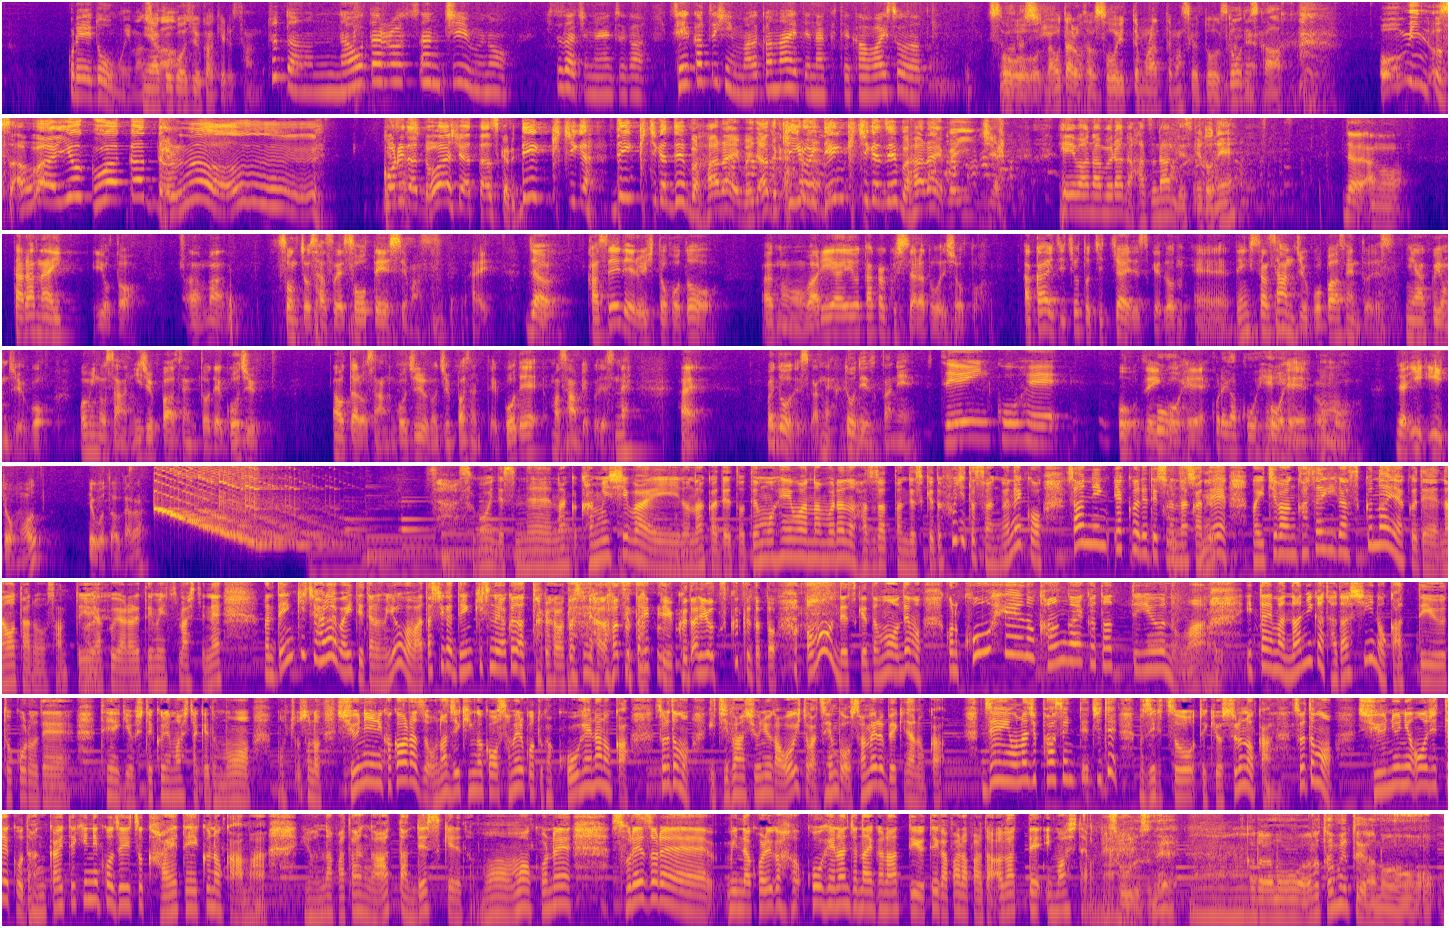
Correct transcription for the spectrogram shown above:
これどう思いますか？250×3 ちょっとあの直太朗さんチームの人たちのやつが生活費賄えてなくてかわいそうだと思う。そう直太朗さんそう言ってもらってますけどどうですか、ね、どうですか？おみのさんはよくわかっとるの。これだとわしは助かる。電吉が電吉が全部払えばいい。あと黄色い電吉が全部払えばいいんじゃ平和な村のはずなんですけどね。じゃああの足らないよと。あまあ村長さすがに想定してます。はい。じゃあ稼いでる人ほどあの割合を高くしたらどうでしょうと赤い字ちょっとちっちゃいですけど、えー、電気さん35%です。245荻野さん20%で50直太朗さん50の10%で5で、まあ、300ですね。はい。これどうですかね？どうですかね？全員公平。お全員公平。これが公平。公平、うん、じゃあいいいいと思う？ってことかな？ごいですね。なんか紙芝居の中でとても平和な村のはずだったんですけど藤田さんがねこう3人役が出てくる中で、ね、まあ、一番稼ぎが少ない役で直太朗さんという役をやられてましてね、はい、まあ、電気賃払えばいいって言ったのも要は私が電気賃の役だったから私に払わせたいっていうくだりを作ってたと思うんですけどもでもこの公平の考え方っていうのは、はい、一体まあ何が正しいのかっていうところで定義をしてくれましたけどももうちょっとその収入に関わらず同じ金額を納めることが公平なのかそれとも一番収入が多い人が全部納めるべきなのか全員同じパーセンテージで税率を適用するのか、うん、それとも収入に応じてこう段階的にこう税率を変えていくのかまあいろんなパターンがあったんですけれどもまあこれそれぞれみんなこれが 公平なんじゃないかなっていう手がパラパラと上がっていましたよね。そうですね。だからあの改めてあの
